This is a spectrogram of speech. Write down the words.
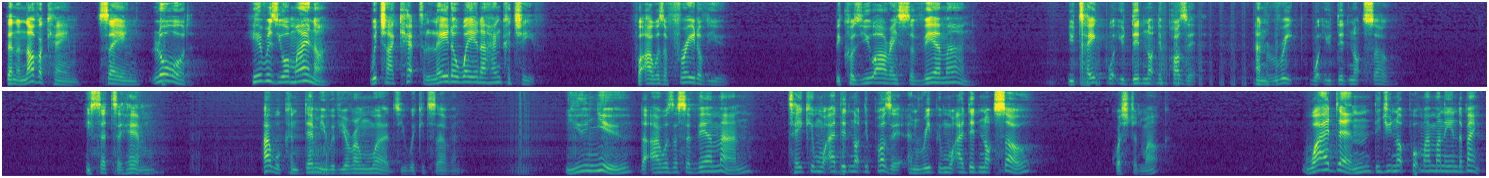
Then another came, saying, Lord, here is your mina, which I kept laid away in a handkerchief, for I was afraid of you, because you are a severe man. You take what you did not deposit and reap what you did not sow. He said to him, I will condemn you with your own words, you wicked servant. You knew that I was a severe man, taking what I did not deposit and reaping what I did not sow? Question mark. Why then did you not put my money in the bank?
